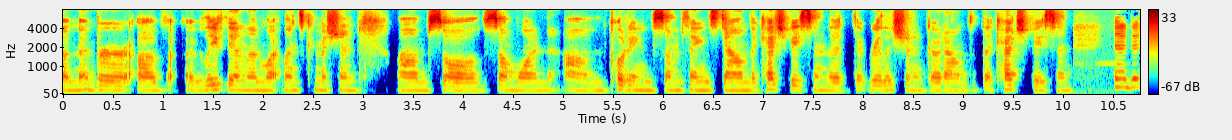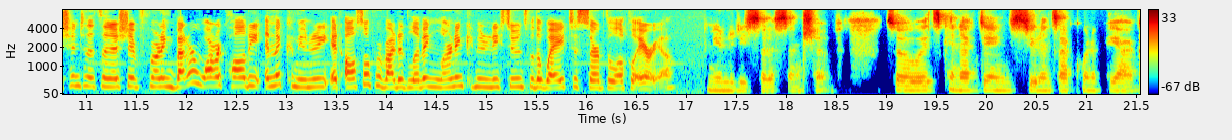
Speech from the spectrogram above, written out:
a, member of, I believe, the Inland Wetlands Commission um, saw someone um, putting some things down the catch basin that, that really shouldn't go down the catch basin. In addition to this initiative promoting better water quality in the community, it also provided living, learning community students with a way to serve the local area community citizenship. So it's connecting students at Quinnipiac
